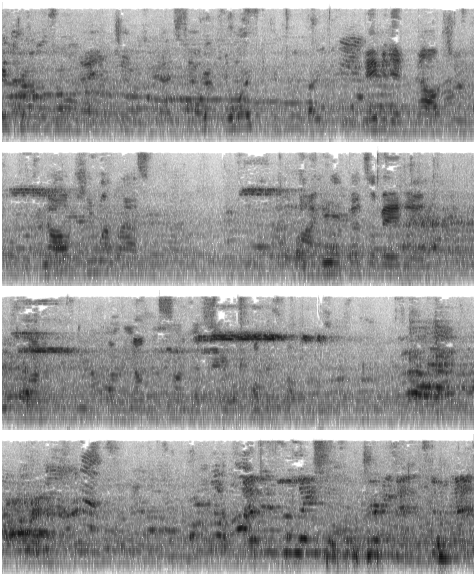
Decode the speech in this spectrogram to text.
Safe travels home. Yeah, you too. You guys too. Your, your wife can too, right? Baby didn't. No, she no, she went last. Well, I knew her Pennsylvania. And our, our youngest son is still oldest son. Evan Relation from Journeymen to mat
